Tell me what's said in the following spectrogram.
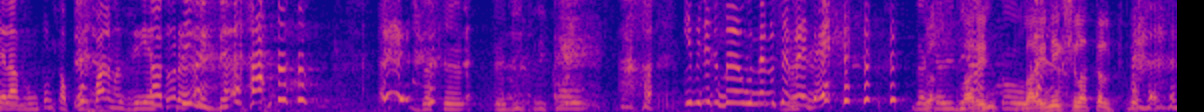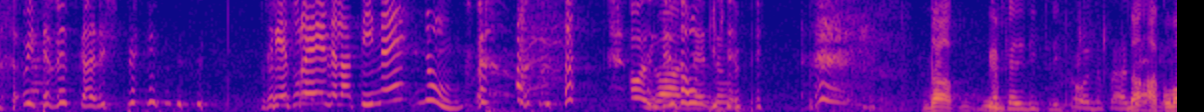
De la vreun pumn sau pus palmă, zgrietură? Abține-te. Dacă ridic tricou, E bine că bă, unde nu se vede. dacă La, ridic la, rin- tricou... la rinic și la tălpi. Da. Uite, vezi că are și pe... Scrietura e de la tine? Nu. O, de la Doamne, unghiile Dumnezeu. mele. Da, Dacă ridic tricou, după aia da, nu e acum,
